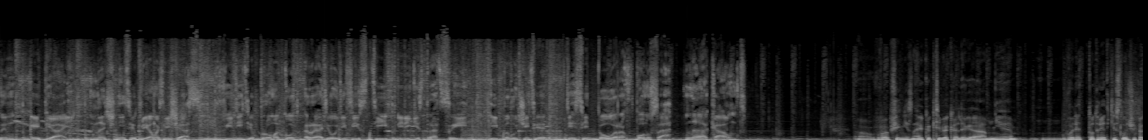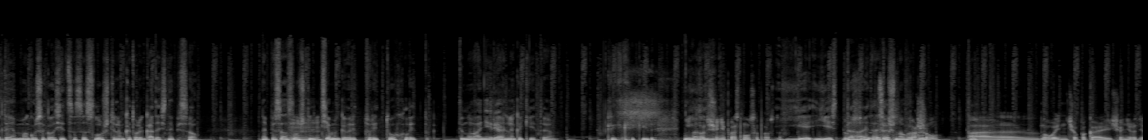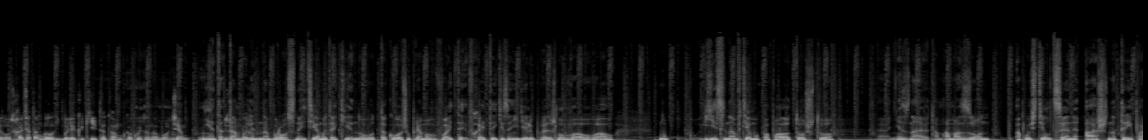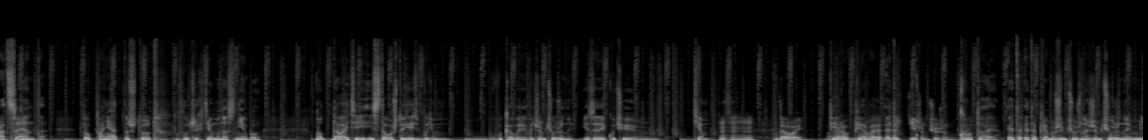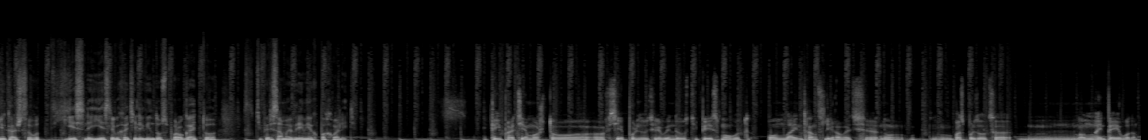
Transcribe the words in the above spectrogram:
мощным API. Начните прямо сейчас. Введите промокод радиодефис при регистрации и получите 10 долларов бонуса на аккаунт. А, вообще не знаю, как тебе, коллега, а мне говорят тот редкий случай, когда я могу согласиться со слушателем, который гадость написал. Написал слушатель mm-hmm. темы, говорит, то ли тухлый, ну, они реально какие-то какие-то Народ еще не проснулся просто. Е- есть, ну, да, это, это же Новый пошел, год. А новое ничего пока еще не родилось. Хотя там был, были какие-то там, какой-то набор тем. Нет, безумно. там были набросные темы такие, но вот такого, что прямо в, в хай-теке за неделю произошло вау-вау. Ну, если нам в тему попало то, что, э, не знаю, там, Amazon опустил цены аж на 3%, то понятно, что лучших тем у нас не было. Ну, давайте из того, что есть, будем выковыривать жемчужины из этой кучи тем. Угу. Давай. Перв, первое это жемчужина. крутая. Это, это прямо жемчужная жемчужина. Мне кажется, вот если, если вы хотели Windows поругать, то теперь самое время их похвалить. Ты про тему, что э, все пользователи Windows теперь смогут онлайн транслировать, э, ну, воспользоваться онлайн переводом.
